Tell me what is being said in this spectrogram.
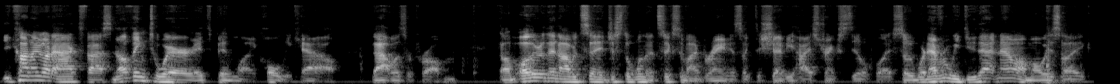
you kind of got to act fast. Nothing to where it's been like, holy cow, that was a problem. Um, other than I would say just the one that sticks in my brain is like the Chevy high strength steel play. So whenever we do that now, I'm always like,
